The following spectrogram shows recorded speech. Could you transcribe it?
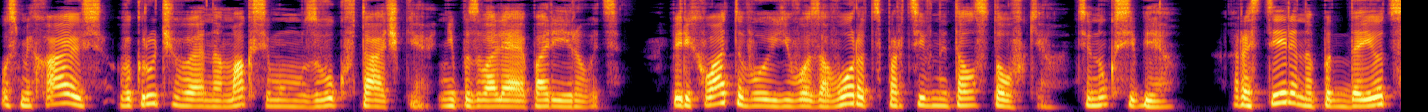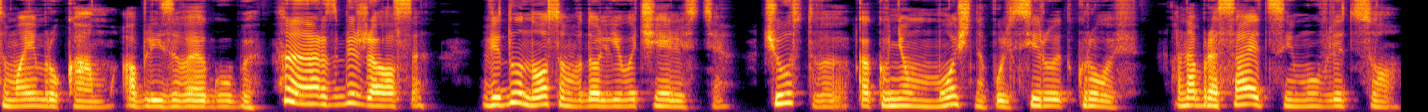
Усмехаюсь, выкручивая на максимум звук в тачке, не позволяя парировать. Перехватываю его за ворот спортивной толстовки, тяну к себе. Растерянно поддается моим рукам, облизывая губы. Ха, разбежался. Веду носом вдоль его челюсти. Чувствую, как в нем мощно пульсирует кровь. Она бросается ему в лицо.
